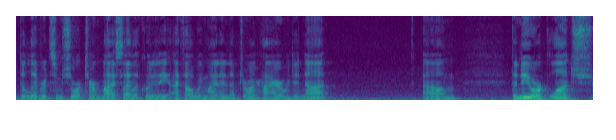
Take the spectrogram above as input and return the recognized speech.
delivered some short-term buy-side liquidity. I thought we might end up drawing higher. We did not. Um, the New York lunch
